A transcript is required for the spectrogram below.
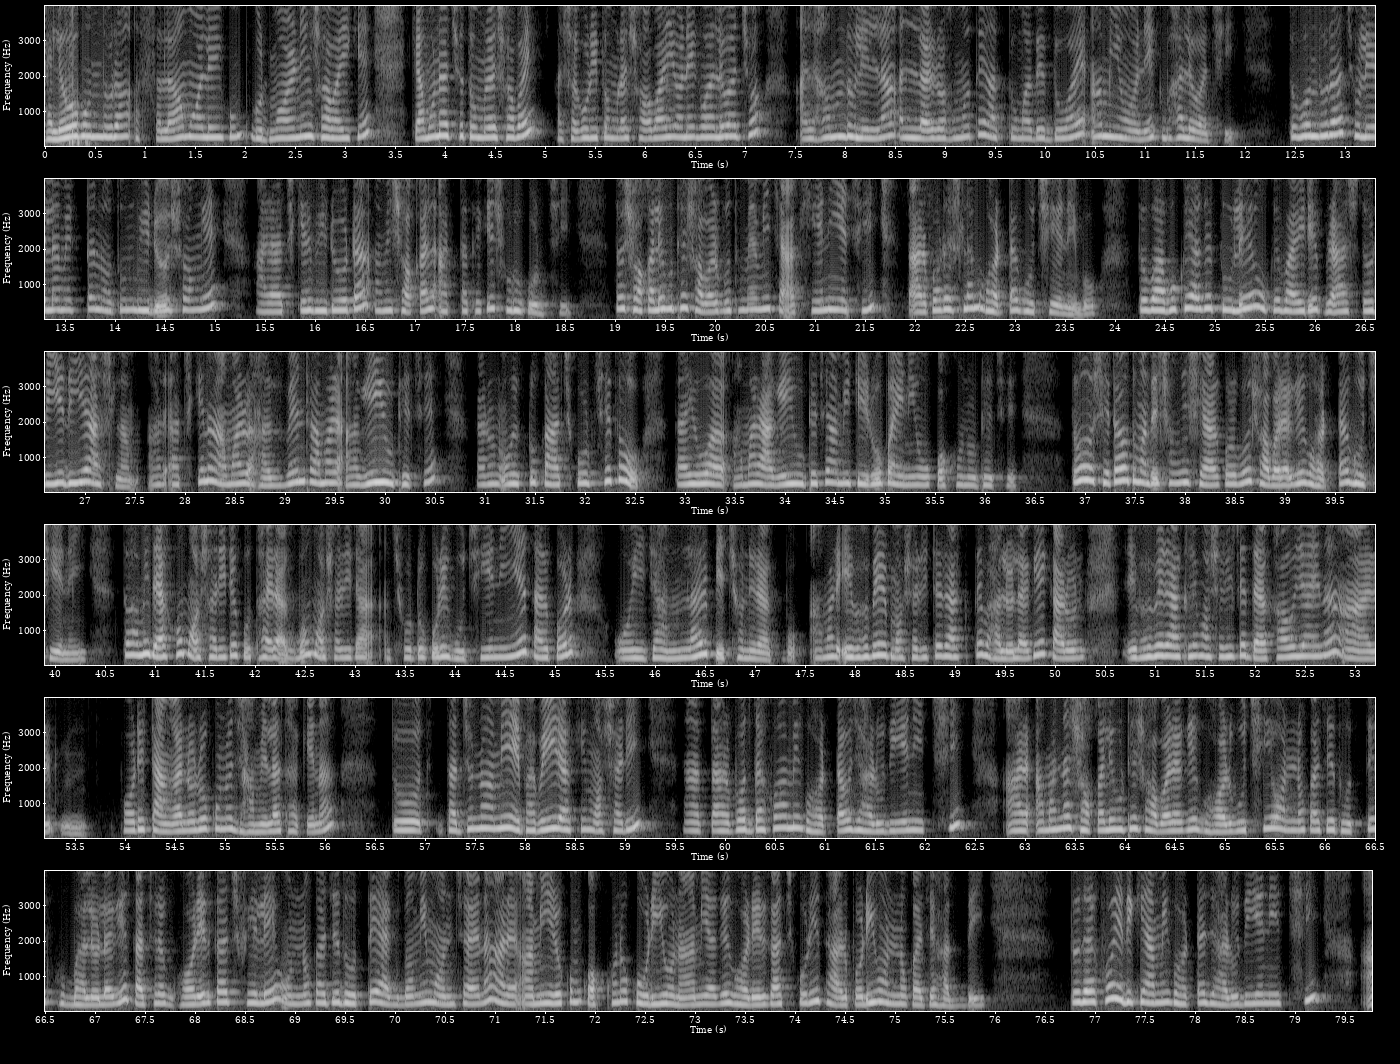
Hello বন্ধুরা, আসসালামু আলাইকুম। গুড মর্নিং সবাইকে। কেমন আছো তোমরা সবাই? আশা করি তোমরা সবাই অনেক ভালো আছো। আলহামদুলিল্লাহ, আল্লাহর রহমতে আর তোমাদের দোয়ায় আমিও অনেক ভালো আছি। তো বন্ধুরা, চলে এলাম একটা নতুন ভিডিওর সঙ্গে। আর আজকের ভিডিওটা আমি সকাল আটটা থেকে শুরু করছি। তো সকালে উঠে সবার প্রথমে আমি চা খেয়ে নিয়েছি, তারপর আসলাম ঘরটা গুছিয়ে নেব। তো বাবুকে আগে তুলে ওকে বাইরে ব্রাশ ধরিয়ে দিয়ে আসলাম। আর আজকে না আমার হাজব্যান্ড আমার আগেই উঠেছে, কারণ ও একটু কাজ করছে তো, তাই ও আমার আগেই উঠেছে, আমি টেরও পাইনি ও কখন উঠেছে। তো সেটাও তোমাদের সঙ্গে শেয়ার করব, সবার আগে ঘরটা গুছিয়ে নেই। তো আমি দেখো মশারিটা কোথায় রাখব? মশারিটা ছোট করে গুছিয়ে নিয়ে তারপর ওই জানলার পেছনে রাখব। আমার এভাবে মশারিটা রাখতে ভালো লাগে, কারণ এভাবে রাখলে মশারিটা দেখাও যায় না, আর পরে টাঙানোরও কোনো ঝামেলা থাকে না। তো তার জন্য আমি এভাবেই রাখি মশারি। তারপর দেখো আমি ঘরটাও ঝাড়ু দিয়ে নিচ্ছি। আর আমার না সকালে উঠে সবার আগে ঘর গুছিয়ে অন্য কাজে ধরতে খুব ভালো লাগে। তাছাড়া ঘরের কাজ ফেলে অন্য কাজে ধরতে একদমই মন চায় না। আর আমি এরকম কখনো করিও না। আমি আগে ঘরের কাজ করি, তারপরেই অন্য কাজে হাত দিই। তো দেখো, এদিকে আমি ঘরটা ঝাড়ু দিয়ে নিচ্ছি।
